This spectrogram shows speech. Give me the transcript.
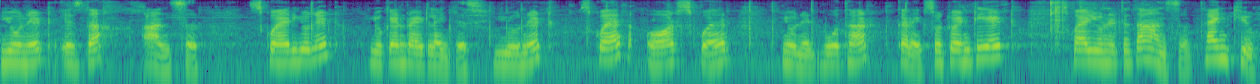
unit is the answer. Square unit you can write like this. Unit square or square unit. Both are correct. So 28 square unit is the answer. Thank you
